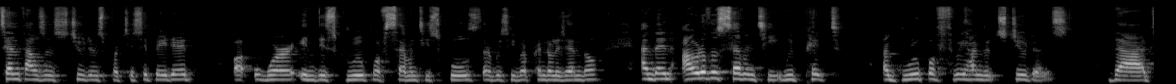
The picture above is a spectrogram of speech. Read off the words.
10,000 students participated, uh, were in this group of 70 schools that receive Aprendo Leyendo. And then out of the 70, we picked a group of 300 students that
